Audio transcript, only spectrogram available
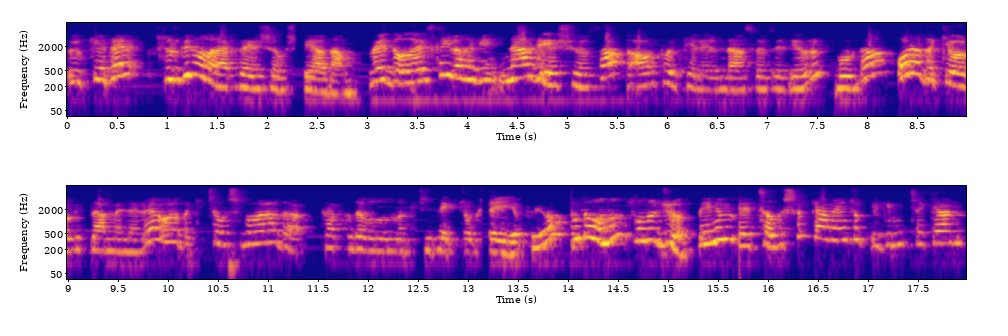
ülkede sürgün olarak da yaşamış bir adam. Ve dolayısıyla hani nerede yaşıyorsa Avrupa ülkelerinden söz ediyoruz burada. Oradaki örgütlenmelere, oradaki çalışmalara da katkıda bulunmak için pek çok şey yapıyor. Bu da onun sonucu. Benim e, çalışırken en çok ilgimi çeken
